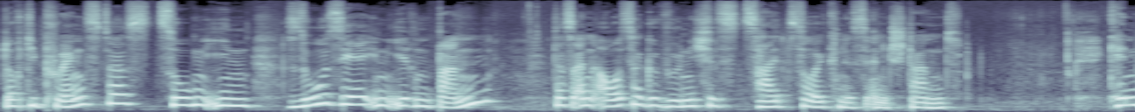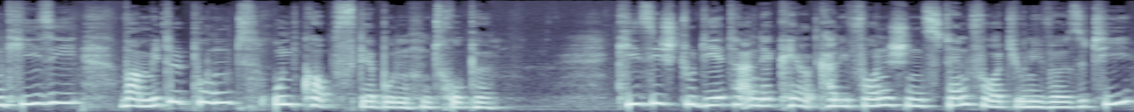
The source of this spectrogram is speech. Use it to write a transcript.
Doch die Pranksters zogen ihn so sehr in ihren Bann, dass ein außergewöhnliches Zeitzeugnis entstand. Ken Kesey war Mittelpunkt und Kopf der bunten Truppe. Kesey studierte an der kalifornischen Stanford University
